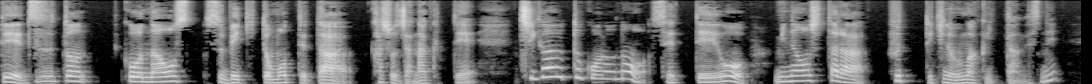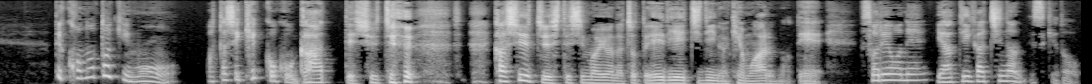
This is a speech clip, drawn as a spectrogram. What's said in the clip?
てずっとこう直すべきと思ってた箇所じゃなくて、違うところの設定を見直したら、ふって昨日うまくいったんですね。で、この時も、私結構こうガーって集中 過集中してしまうようなちょっと ADHD の毛もあるので、それをね、やりがちなんですけど、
